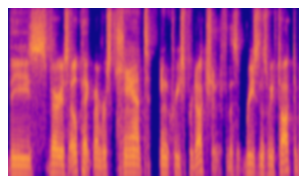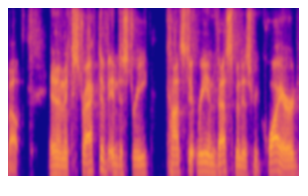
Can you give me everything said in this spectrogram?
these various OPEC members can't increase production for the reasons we've talked about. In an extractive industry, constant reinvestment is required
